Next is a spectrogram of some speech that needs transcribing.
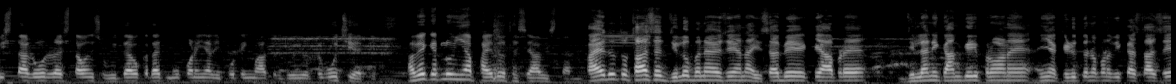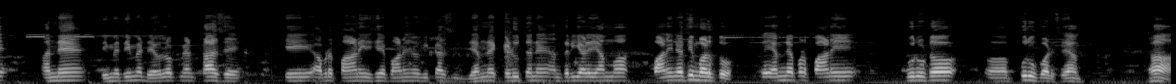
વિસ્તાર રોડ રસ્તાઓની સુવિધાઓ કદાચ હું પણ અહીંયા રિપોર્ટિંગમાં આવતો જોયું તો ઓછી હતી. હવે કેટલું અહીંયા ફાયદો થશે આ વિસ્તારમાં? ફાયદો તો થશે જિલ્લો બનાવ્યો છે. એના હિસાબે કે આપણે જિલ્લાની કામગીરી પ્રમાણે અહીંયા ખેડૂતોનો પણ વિકાસ થશે અને ધીમે ધીમે ડેવલપમેન્ટ થશે કે આપણે પાણી છે પાણીનો વિકાસ જેમને ખેડૂતોને અંતરિયાળી આમાં પાણી નથી મળતું તો એમને પણ પાણી પુરવઠો પૂરું પડશે એમ. હા.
